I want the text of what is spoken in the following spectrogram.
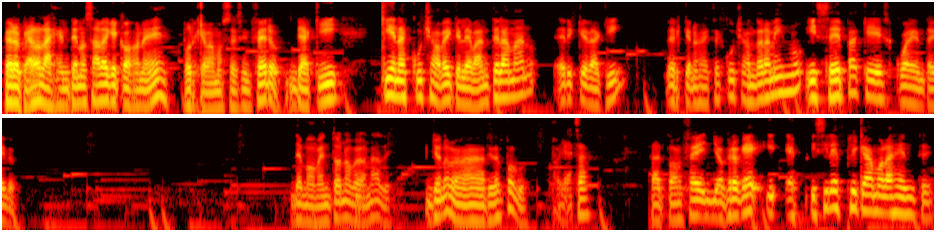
Pero claro, la gente no sabe qué cojones es, porque vamos a ser sinceros, de aquí, quien ha escuchado ve que levante la mano, el que de aquí, el que nos está escuchando ahora mismo, y sepa que es 42. De momento no veo a nadie. Yo no veo a nadie tampoco. Pues ya está. O sea, entonces yo creo que... ¿Y, y si le explicamos a la gente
